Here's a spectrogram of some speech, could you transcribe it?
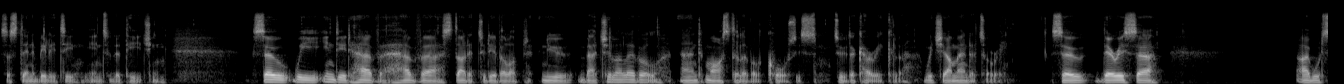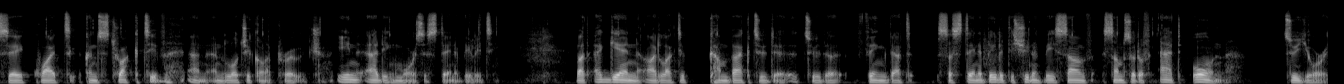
sustainability into the teaching. So we indeed have have uh, started to develop new bachelor level and master level courses to the curricula, which are mandatory. So there is a, I would say, quite constructive and, and logical approach in adding more sustainability. But again, I'd like to come back to the to the thing that sustainability shouldn't be some some sort of add-on to your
